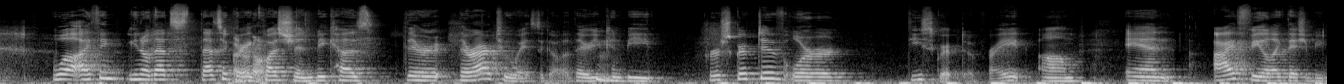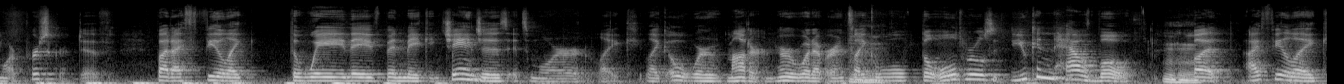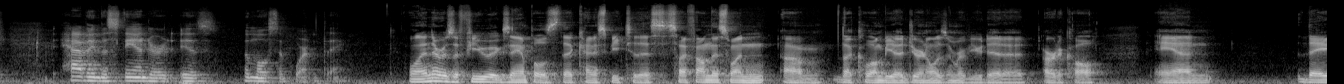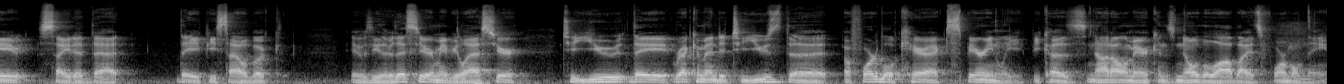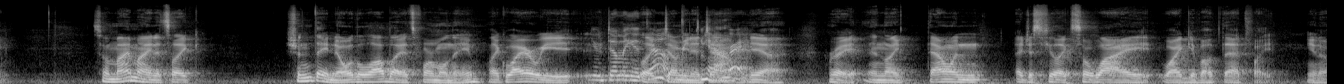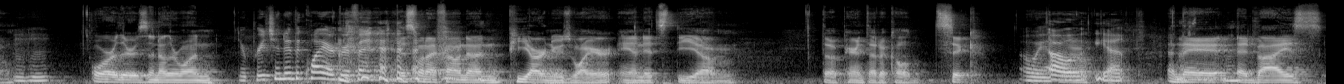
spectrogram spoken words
well i think you know that's that's a great question because there there are two ways to go there you can be prescriptive or descriptive right um, and i feel like they should be more prescriptive but i feel like the way they've been making changes it's more like like oh we're modern or whatever it's like well the old rules you can have both but i feel like having the standard is the most important thing Well, and there was a few examples that kind of speak to this. So I found this one. Um, the Columbia Journalism Review did an article, and they cited that the AP style book, it was either this year or maybe last year, to use. They recommended to use the Affordable Care Act sparingly because not all Americans know the law by its formal name. So in my mind, it's like. Shouldn't they know the law by its formal name? Like, why are we You're dumbing it like down. dumbing it Yeah. down. Right. Yeah, right. And like that one, I just feel like so why why give up that fight? You know. Mm-hmm. Or there's another one. You're preaching to the choir, Griffin. This one I found on PR Newswire, and it's the um, the parenthetical sic, oh yeah. oh, yeah. and they advise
